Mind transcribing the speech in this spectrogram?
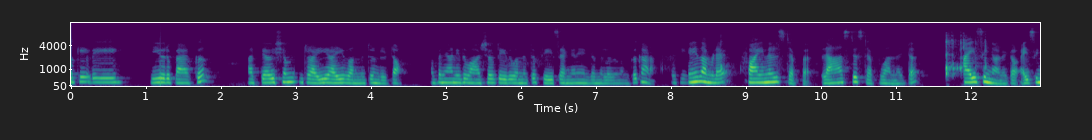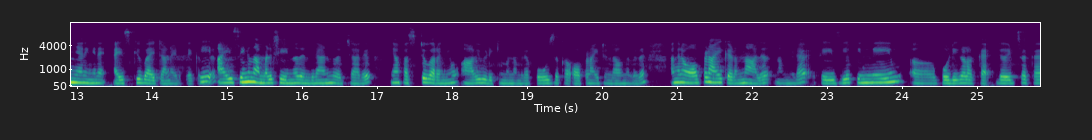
ഓക്കെ ഈ ഒരു പാക്ക് അത്യാവശ്യം ഡ്രൈ ആയി വന്നിട്ടുണ്ട് കേട്ടോ അപ്പം ഇത് വാഷ് ഔട്ട് ചെയ്ത് വന്നിട്ട് ഫേസ് എങ്ങനെയുണ്ടെന്നുള്ളത് നമുക്ക് കാണാം. ഇനി നമ്മുടെ ഫൈനൽ സ്റ്റെപ്പ് ലാസ്റ്റ് സ്റ്റെപ്പ് വന്നിട്ട് ഐസിങ് ആണ് കേട്ടോ. ഐസിങ് ഞാൻ ഇങ്ങനെ ഐസ് ക്യൂബ് ആയിട്ടാണ് എടുത്തേക്കുന്നത്. ഈ ഐസിങ് നമ്മൾ ചെയ്യുന്നത് എന്തിനാണെന്ന് വെച്ചാൽ ഞാൻ ഫസ്റ്റ് പറഞ്ഞു ആവി പിടിക്കുമ്പോൾ നമ്മുടെ പോസ് ഒക്കെ ഓപ്പൺ ആയിട്ടുണ്ടാവും എന്നുള്ളത്. അങ്ങനെ ഓപ്പൺ ആയി കിടന്നാൽ നമ്മുടെ ഫേസിൽ പിന്നെയും പൊടികളൊക്കെ ഡേർട്സ് ഒക്കെ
